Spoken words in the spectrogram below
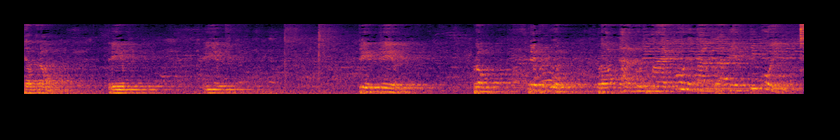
ចៅក្រមត្រៀមត្រៀមត្រៀមត្រៀមព្រមត្រៀមប្រ កួតប្រដាល់គុណខ្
